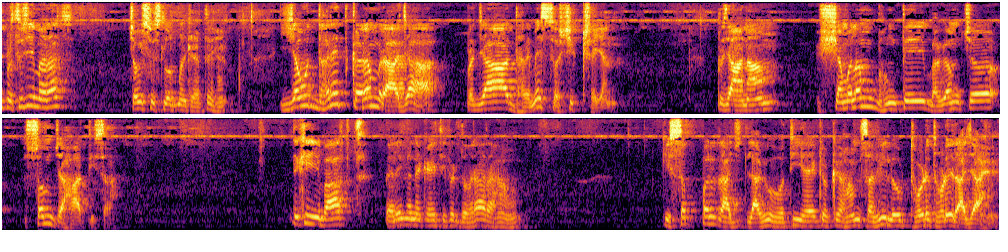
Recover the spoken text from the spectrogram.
पृथ्वी जी महाराज, चौबीसवें श्लोक में कहते हैं, यौद्धरित करम राजा प्रजा स्वशिक्षयन। प्रजानाम शमलम भुंगते भगम च स्वम जहाति सा। देखिए, ये बात पहले मैंने कही थी, फिर दोहरा रहा हूँ कि सब पर राज लागू होती है, क्योंकि हम सभी लोग थोड़े थोड़े राजा हैं।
